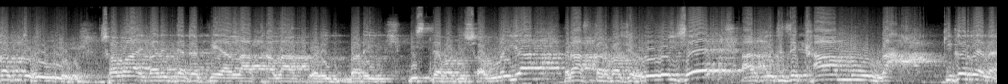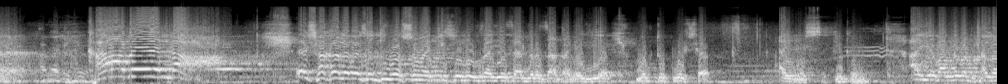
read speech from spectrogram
করতে হইবে। সবাই বাড়িতে একটা পেয়ালা, থালা বাড়ি বাড়ি, বিছনাপাতি সব লইয়া রাস্তার পাশে হয়ে রয়েছে আর কইতেছে, খামু না। কি করবে না? খাবে না। এই সকালে বসে দুবার সময় কিছু লোক যাইয়েছে একবারে চাটাকে গিয়ে মুখ টুক আই কি করে আইয়ে খেলা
